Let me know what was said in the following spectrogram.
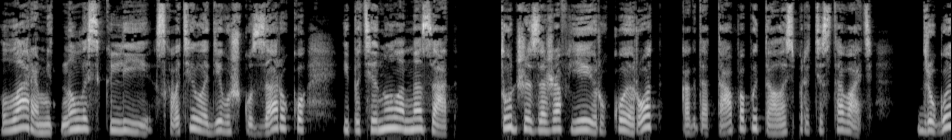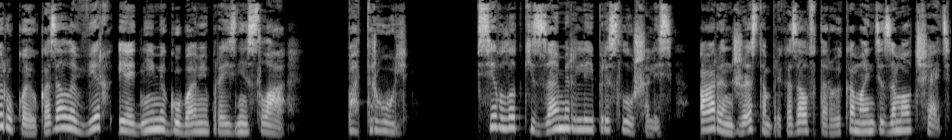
Лара метнулась к Ли, схватила девушку за руку и потянула назад, тут же зажав ей рукой рот, когда та попыталась протестовать. Другой рукой указала вверх и одними губами произнесла «Патруль». Все в лодке замерли и прислушались. Арен жестом приказал второй команде замолчать.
